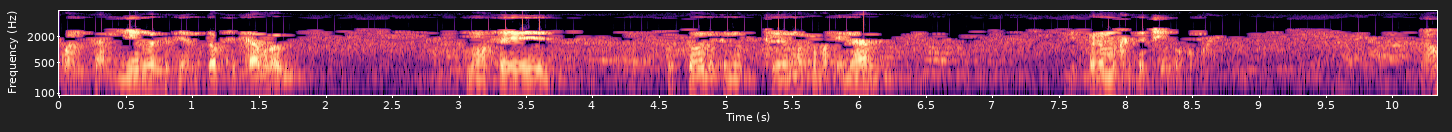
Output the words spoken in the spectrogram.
cuanta mierda que se antoje, cabrón. No sé, pues todo lo que nos queremos imaginar. Y esperemos que esté chingo, como ¿No?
